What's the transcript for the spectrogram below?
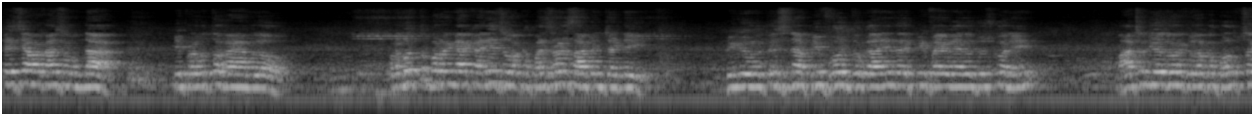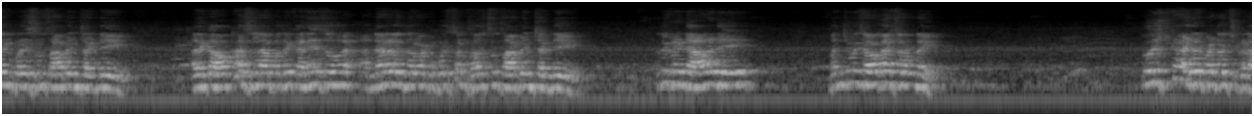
చేసే అవకాశం ఉందా? మీ ప్రభుత్వ హయాంలో? ప్రభుత్వ పరంగా కనీసం ఒక పరిశ్రమ స్థాపించండి. మీకు తెలిసిన పీ ఫోర్ కానీ పీ ఫైవ్ ఏదో చూసుకొని మార్చల్ నియోజకవర్గంలో ఒక ప్రభుత్వానికి పరిశ్రమ స్థాపించండి. అది అవకాశం లేకపోతే కనీసం నెలల ఒక పుస్తకం సంస్థ స్థాపించండి. ఎందుకంటే ఆల్రెడీ మంచి మంచి అవకాశాలు ఉన్నాయి. టూరిస్ట్ కారిడార్ పెట్టవచ్చు ఇక్కడ.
